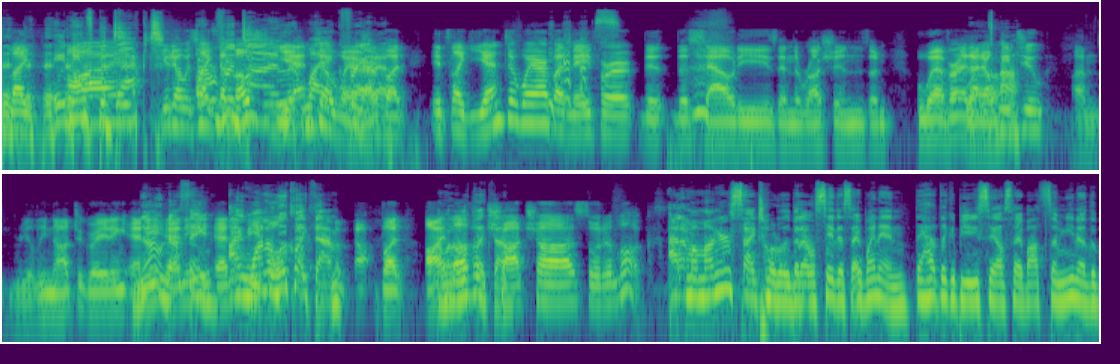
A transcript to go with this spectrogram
like It means bedecked, You know, it's like the most Yenta like, wear, it. but it's like Yenta wear, but made for the the Saudis and the Russians and whoever. And I don't mean to. I'm really not degrading any No, nothing. any I wanna look like them. Uh, but I, I love look a cha cha sort of look. Adam, I'm on your side totally, but I will say this. I went in, they had like a beauty sale, so I bought some, you know, the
